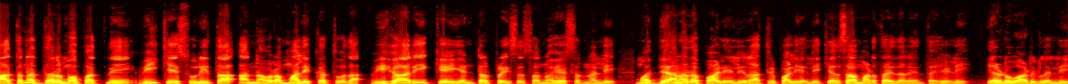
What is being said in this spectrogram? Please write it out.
ಆತನ ಧರ್ಮಪತ್ನಿ ವಿ ಕೆ ಸುನೀತಾ ಅನ್ನೋರ ಮಾಲೀಕತ್ವದ ವಿಹಾರಿ ಕೆ ಎಂಟರ್ಪ್ರೈಸಸ್ ಅನ್ನೋ ಹೆಸರಿನಲ್ಲಿ ಮಧ್ಯಾಹ್ನದ ಪಾಳಿಯಲ್ಲಿ, ರಾತ್ರಿ ಪಾಳಿಯಲ್ಲಿ ಕೆಲಸ ಮಾಡ್ತಾ ಇದ್ದಾರೆ ಅಂತ ಹೇಳಿ ಎರಡು ವಾರ್ಡ್ಗಳಲ್ಲಿ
